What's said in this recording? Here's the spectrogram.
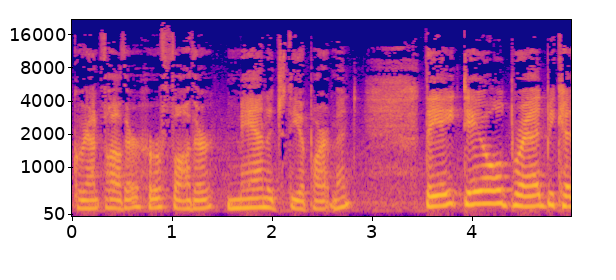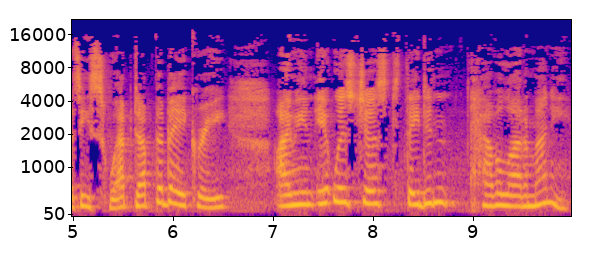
grandfather, her father, managed the apartment. They ate day old bread because he swept up the bakery. I mean, it was just they didn't have a lot of money.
